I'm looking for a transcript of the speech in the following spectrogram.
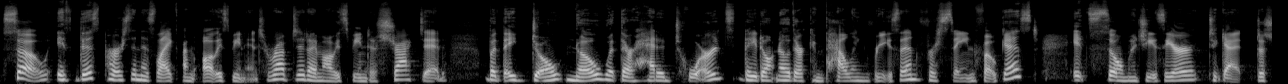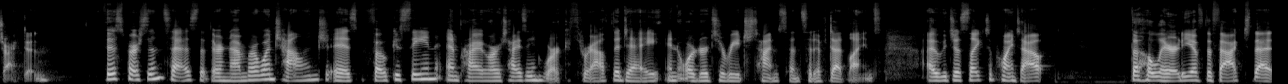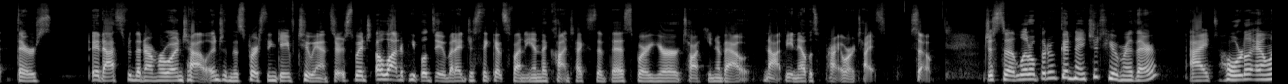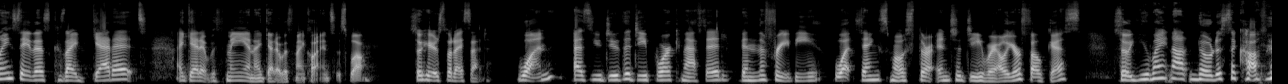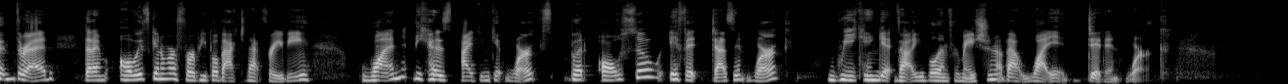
So if this person is like, I'm always being interrupted, I'm always being distracted, but they don't know what they're headed towards, they don't know their compelling reason for staying focused, it's so much easier to get distracted. This person says that their number one challenge is focusing and prioritizing work throughout the day in order to reach time sensitive deadlines. I would just like to point out the hilarity of the fact that there's it asked for the number one challenge and this person gave two answers, which a lot of people do, but I just think it's funny in the context of this where you're talking about not being able to prioritize. So, just a little bit of good natured humor there. I totally only say this because I get it. I get it with me and I get it with my clients as well. So, here's what I said. One, as you do the deep work method in the freebie, what things most threaten to derail your focus? So you might not notice a common thread that I'm always going to refer people back to that freebie, one, because I think it works, but also if it doesn't work, we can get valuable information about why it didn't work.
